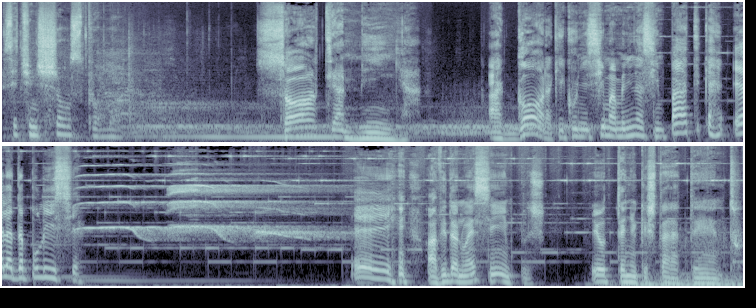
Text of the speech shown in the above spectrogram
C'est une chance pour moi. Sorte a minha. Agora que conheci uma menina simpática, ela é da polícia. Ei, a vida não é simples. Eu tenho que estar atento.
